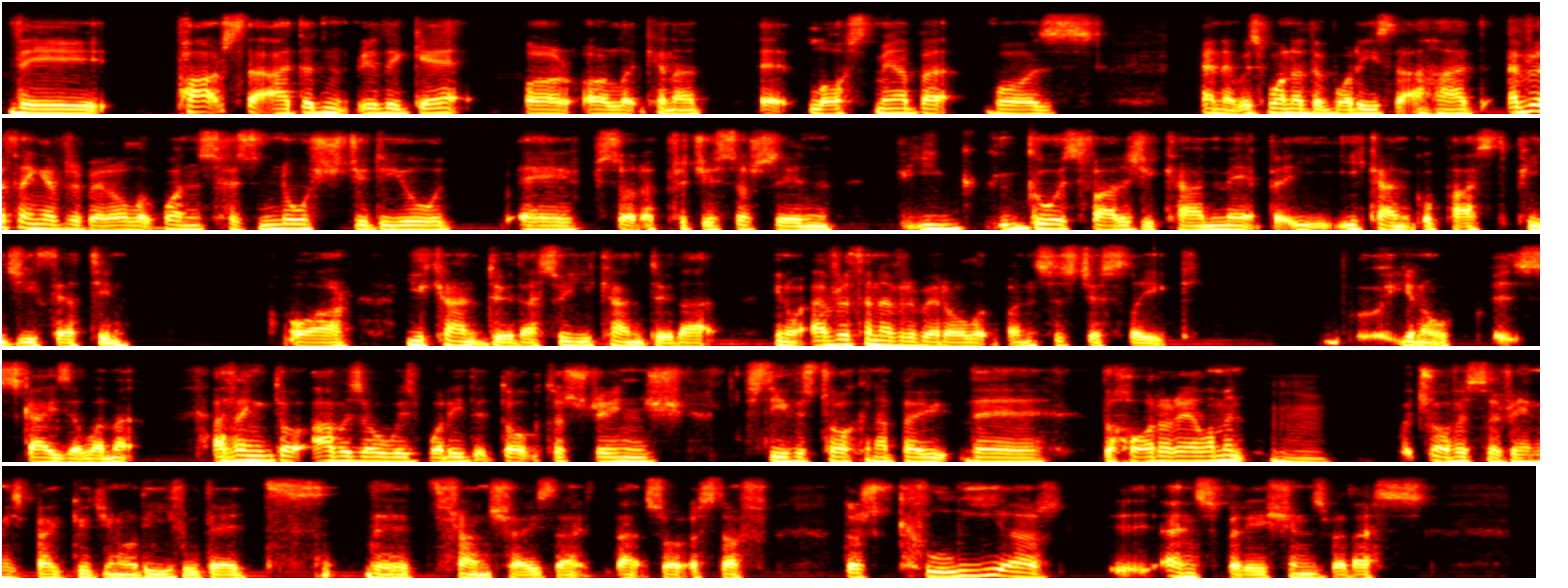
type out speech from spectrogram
the parts that I didn't really get or or like kind of it lost me a bit was, and it was one of the worries that I had. Everything Everywhere All at Once has no studio uh, sort of producer saying you go as far as you can, mate, but you, you can't go past PG thirteen, or you can't do this or you can't do that. You know, everything everywhere all at once is just like, you know, it's sky's the limit. I think I was always worried that Doctor Strange. Steve was talking about the the horror element, mm-hmm. which obviously Raimi's big good. You know, the Evil Dead, the franchise, that that sort of stuff. There's clear uh, inspirations with this.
